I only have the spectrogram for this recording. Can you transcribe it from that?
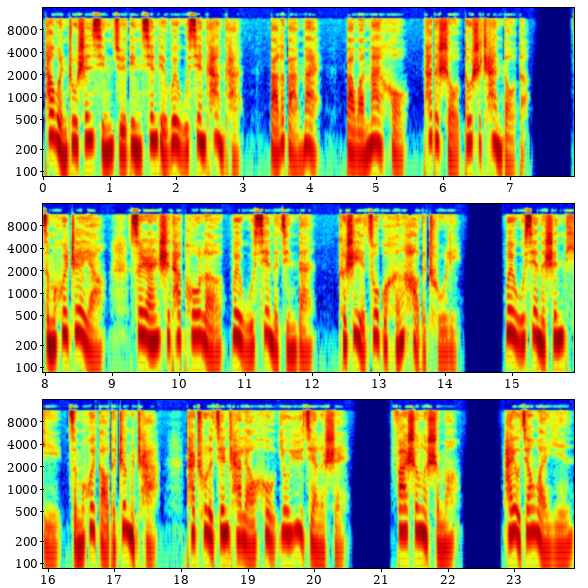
他稳住身形，决定先给魏无羡看看，把了把脉。把完脉后，他的手都是颤抖的。怎么会这样？虽然是他剖了魏无羡的金丹，可是也做过很好的处理。魏无羡的身体怎么会搞得这么差？他出了监察寮后又遇见了谁？发生了什么？还有江婉银，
